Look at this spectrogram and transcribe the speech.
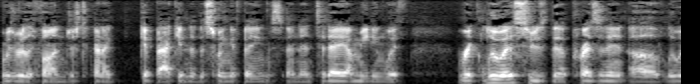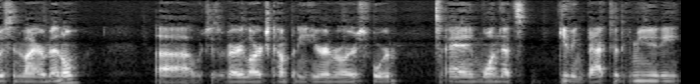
it was really fun just to kind of get back into the swing of things. And then today I'm meeting with Rick Lewis, who's the president of Lewis Environmental, uh, which is a very large company here in Royersford, and one that's giving back to the community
